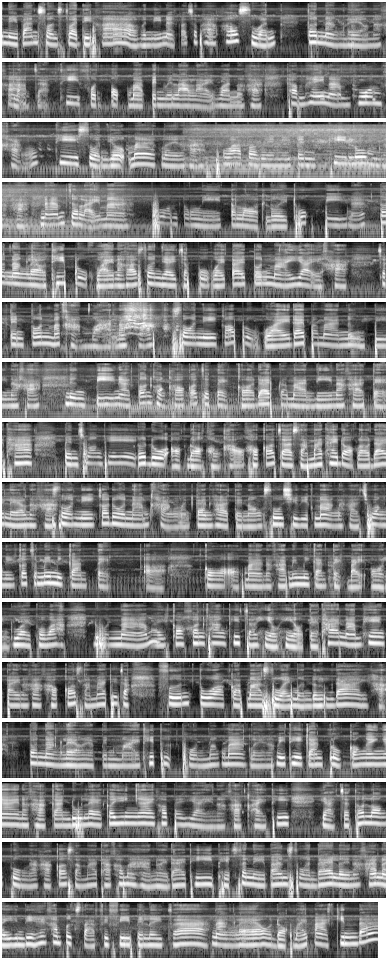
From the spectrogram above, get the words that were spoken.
น่ห์บ้านสวนสวัสดีค่ะ วันนี้หน่อยก็จะพาเข้าสวนต้นนางแล้วนะคะ หลังจากที่ฝนตกมาเป็นเวลาหลายวันนะคะทำให้น้ำท่วมขังที่สวนเยอะมากเลยนะคะ เพราะว่าบริเวณนี้เป็นที่ลุ่มนะคะ น้ำจะไหลมาท่วมตรงนี้ตลอดเลยทุกปีนะต้นนางแล้วที่ปลูกไว้นะคะ ส่วนใหญ่จะปลูกไว้ใต้ต้นไม้ใหญ่ค่ะ จะเป็นต้นมะขามหวานนะคะ นนี้ก็ปลูกไว้ได้ประมาณ 1 ปีนะคะ 1 ปีเนี่ยต้นของเขาก็จะแตกกอได้ประมาณนี้นะคะ แต่ถ้าเป็นช่วงที่ฤดูออกดอกของเขาเขาก็จะสามารถให้ดอกเราได้แล้วนะคะโซนนี้ก็โดนน้ำขังเหมือนกันค่ะ แต่น้องสู้ชีวิตมากนะคะ ช่วงนี้ก็จะไม่มีการแตกอ่อ กอออกมานะคะ ไม่มีการแตกใบอ่อนด้วย เพราะว่าโดนน้ำใบก็ค่อนข้างที่จะเหี่ยวเหี่ยวๆแต่ถ้าน้ำแห้งไปนะคะ เขาก็สามารถที่จะฟื้นตัวกลับมาสวยเหมือนเดิมได้ค่ะ ต้นนางแล้วเนี่ยเป็นไม้ที่ถึกทนมากๆเลยนะ วิธีการปลูกก็ง่าย ๆนะคะ การดูแลก็ยิ่งง่ายเข้าไปใหญ่นะคะ ใครที่อยากจะทดลองปลูกนะคะ ก็สามารถทักเข้ามาหาหน่อยได้ที่เพจเสน่ห์บ้านสวนได้เลยนะคะ หน่อยยินดีให้คำปรึกษาฟรีๆไปเลยจ้านางแล้วดอกไม้ป่ากินได้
